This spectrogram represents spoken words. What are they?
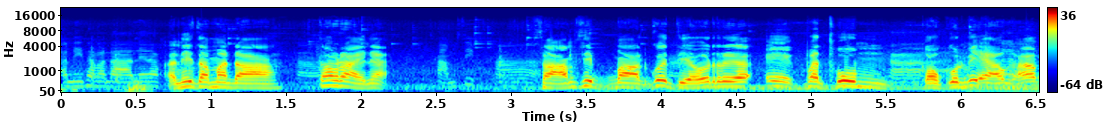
อันนี้ธรรมดาเนี่ยนะคะอันนี้ธรรมดาเท่าไหร่เนี่ยสามสิบค่ะ30บาทก๋วยเตี๋ยวเรือเอกปทุมค่ะขอบคุณพี่แอลครับ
